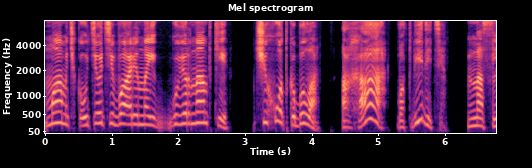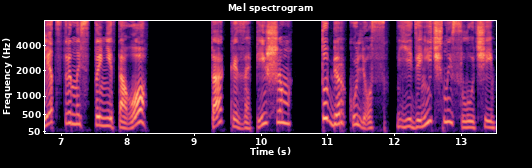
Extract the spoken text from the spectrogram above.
Мамочка, у тети Вариной гувернантки чехотка была. Ага, вот видите, наследственность-то не того. Так и запишем туберкулез, единичный случай.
